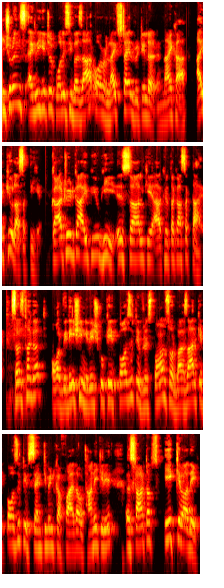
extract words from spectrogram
इंश्योरेंस, एग्रीगेटर, पॉलिसी बाज़ार और लाइफस्टाइल रिटेलर नायका आईपीओ ला सकती है। कार ट्रेड का आईपीओ भी इस साल के आखिर तक आ सकता है। संस्थागत और विदेशी निवेशकों के पॉजिटिव रिस्पांस और बाज़ार के पॉजिटिव सेंटीमेंट का फ़ायदा उठाने के लिए स्टार्टअप्स एक के बाद एक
